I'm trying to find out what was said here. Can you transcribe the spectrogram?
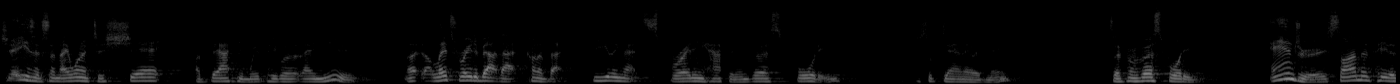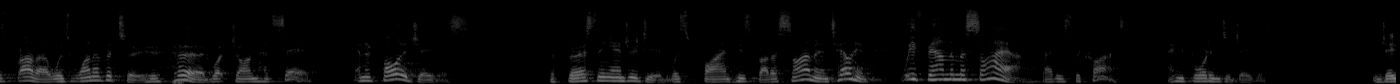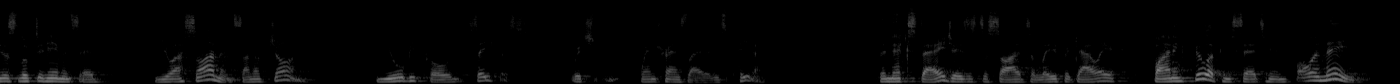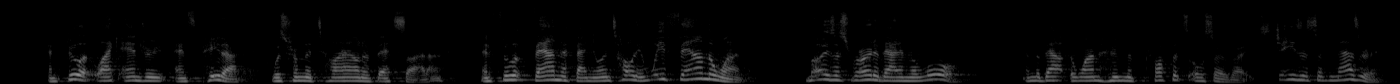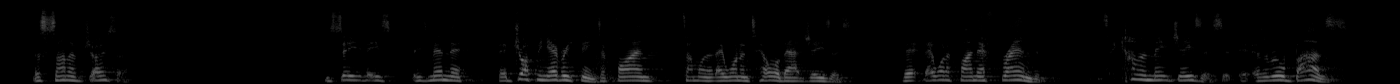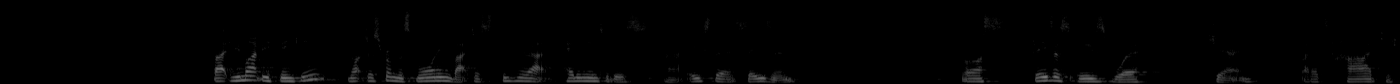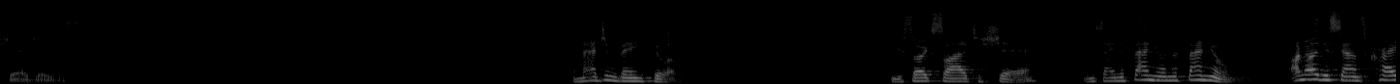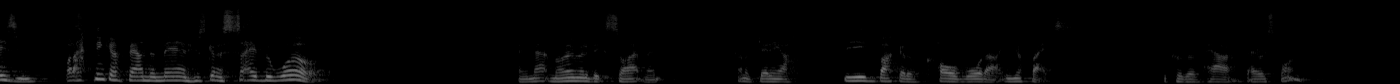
Jesus, and they wanted to share about him with people that they knew. Uh, let's read about that kind of that feeling that spreading happen in verse 40. Just look down there with me. So from verse 40, Andrew, Simon Peter's brother, was one of the two who heard what John had said and had followed Jesus. The first thing Andrew did was find his brother Simon and tell him, We found the Messiah, that is the Christ. And he brought him to Jesus. And Jesus looked at him and said, You are Simon, son of John. You will be called Cephas, which, when translated, is Peter. The next day, Jesus decided to leave for Galilee. Finding Philip, he said to him, Follow me. And Philip, like Andrew and Peter, was from the town of Bethsaida. And Philip found Nathanael and told him, We've found the one Moses wrote about in the law, and about the one whom the prophets also wrote. Jesus of Nazareth, the son of Joseph. You see, these, these men, they're, they're dropping everything to find someone that they want to tell about Jesus. They, they want to find their friend say, Come and meet Jesus. It, it, a real buzz. But you might be thinking, not just from this morning, but just thinking about heading into this uh, Easter season, Ross, Jesus is worth sharing, but it's hard to share Jesus. Imagine being Philip. You're so excited to share, and you say, Nathanael, Nathanael, I know this sounds crazy, but I think I've found the man who's going to save the world. And in that moment of excitement, kind of getting a big bucket of cold water in your face because of how they respond.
